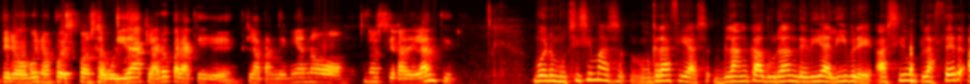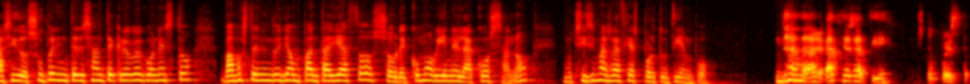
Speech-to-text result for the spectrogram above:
pero bueno, pues con seguridad, claro, para que la pandemia no, no siga adelante. Bueno, muchísimas gracias, Blanca Durán de Día Libre. Ha sido un placer, ha sido súper interesante. Creo que con esto vamos teniendo ya un pantallazo sobre cómo viene la cosa, ¿no? Muchísimas gracias por tu tiempo. Nada, gracias a ti, por supuesto.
